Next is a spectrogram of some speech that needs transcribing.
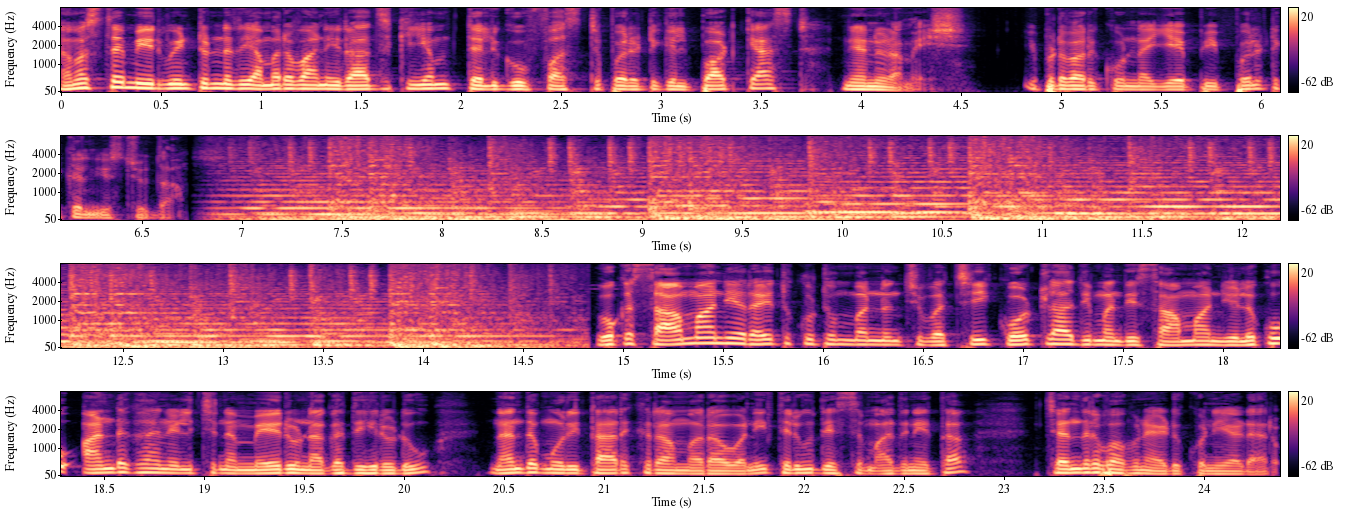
నమస్తే మీరు వింటున్నది అమరవాణి రాజకీయం తెలుగు ఫస్ట్ పొలిటికల్ పాడ్కాస్ట్. నేను రమేష్. ఇప్పటి వరకు ఉన్న ఏపీ పొలిటికల్ న్యూస్ చూద్దాం. ఒక సామాన్య రైతు కుటుంబం నుంచి వచ్చి కోట్లాది మంది సామాన్యులకు అండగా నిలిచిన మేరు నగధీరుడు నందమూరి తారక రామారావు అని తెలుగుదేశం అధినేత చంద్రబాబు నాయుడు కొనియాడారు.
